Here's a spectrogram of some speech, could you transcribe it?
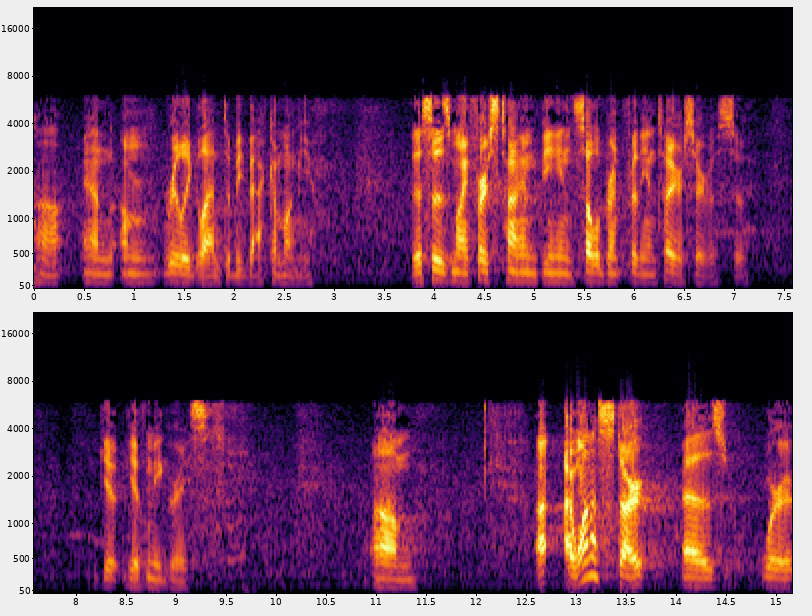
Uh, and I'm really glad to be back among you. This is my first time being celebrant for the entire service, so give, give me grace. Um, I, I want to start as we're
